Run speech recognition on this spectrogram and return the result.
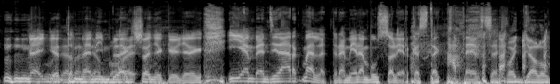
Megjött a Men in. Black gyerek. Ilyen benzinárak mellett? Remélem busszal érkeztek. Há, persze, vagy gyalog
